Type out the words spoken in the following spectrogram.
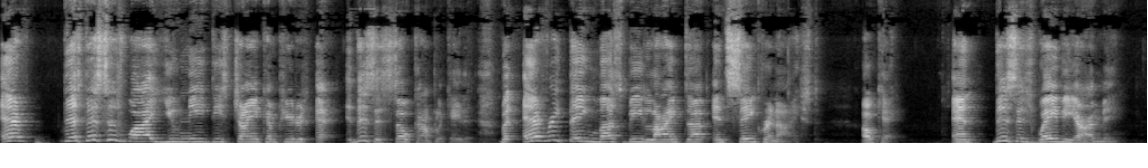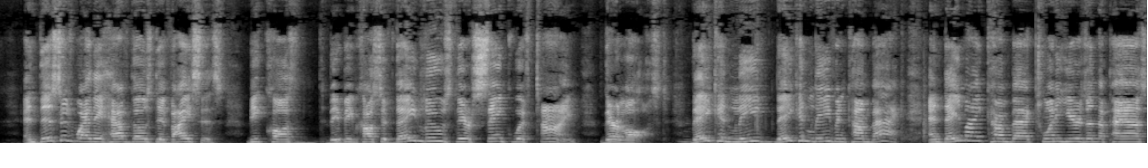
ev- this, this is why you need these giant computers. Eh, This is so complicated. But everything must be lined up and synchronized. Okay. And this is way beyond me. And this is why they have those devices because because if they lose their sync with time, they're lost. They can leave they can leave and come back and they might come back 20 years in the past,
